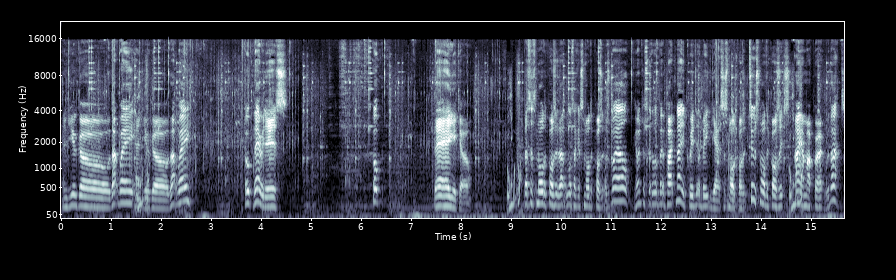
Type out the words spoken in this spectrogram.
And you go that way, and you go that way. Oh, there it is. Oh, There you go. That's a small deposit. That looks like a small deposit as well. You want just a little bit of pipe? 90 quid. It'll be, yeah, it's a small deposit. Two small deposits. I am upright with that.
